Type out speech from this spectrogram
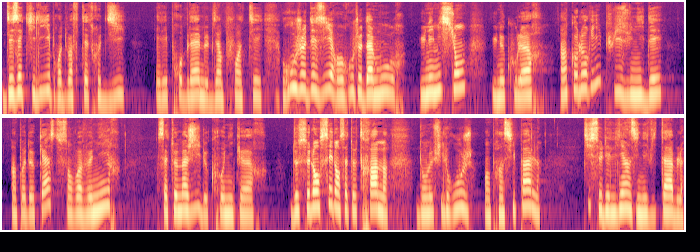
déséquilibres doivent être dits, et les problèmes bien pointés, rouge désir, rouge d'amour, une émission, une couleur, un coloris, puis une idée, un podcast s'envoie venir, cette magie de chroniqueur, de se lancer dans cette trame dont le fil rouge, en principal, tisse les liens inévitables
